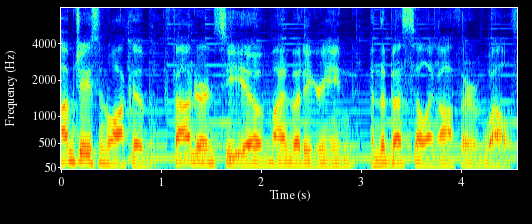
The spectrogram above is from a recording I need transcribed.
I'm Jason Wachob, founder and CEO of MindBodyGreen and the best selling author of Wellth.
